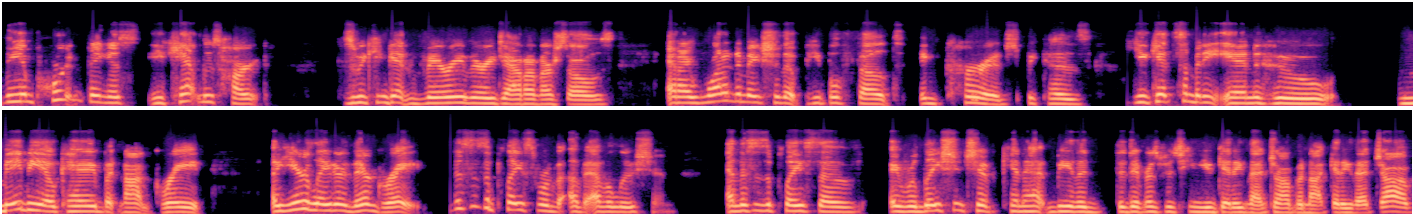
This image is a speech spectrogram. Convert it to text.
the important thing is you can't lose heart because we can get very, very down on ourselves. And I wanted to make sure that people felt encouraged because you get somebody in who may be okay, but not great. A year later, they're great. This is a place where, of evolution. And this is a place of a relationship can ha- be the, the difference between you getting that job and not getting that job.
